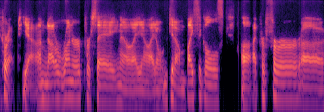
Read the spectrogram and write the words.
Correct. Yeah, I'm not a runner per se. You know, I you know I don't get on bicycles. Uh, I prefer uh,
